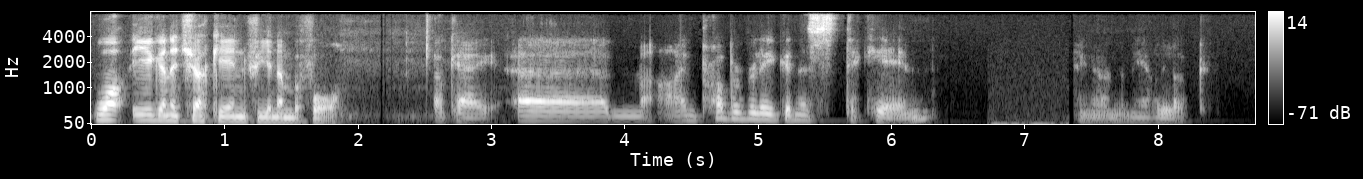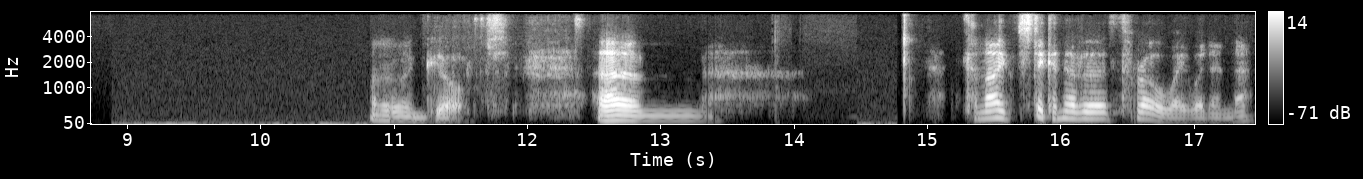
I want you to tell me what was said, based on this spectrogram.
what are you going to chuck in for your number four? Okay. Um, I'm probably going to stick in. Hang on, let me have a look. What have I got? Um, can I stick another throwaway one in there?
